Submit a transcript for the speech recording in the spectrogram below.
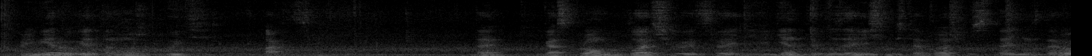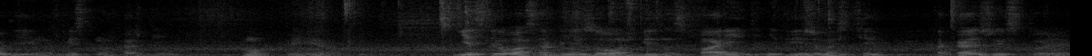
К примеру, это может быть акции. Да? Газпром выплачивает свои дивиденды вне зависимости от вашего состояния здоровья и местонахождения. Ну, к примеру. Если у вас организован бизнес по аренде недвижимости, такая же история.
